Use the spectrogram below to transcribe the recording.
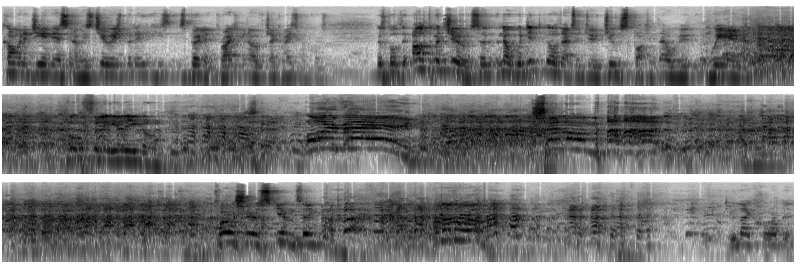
comedy genius. You know, he's Jewish, but he's, he's brilliant, right? You know Jackie Mason, of course. It was called The Ultimate Jew. So, no, we didn't go there to do Jew spotting. That would be weird. Hopefully illegal. Oy Shalom! Kosher skin thing. Another one. Do you like Corbyn?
